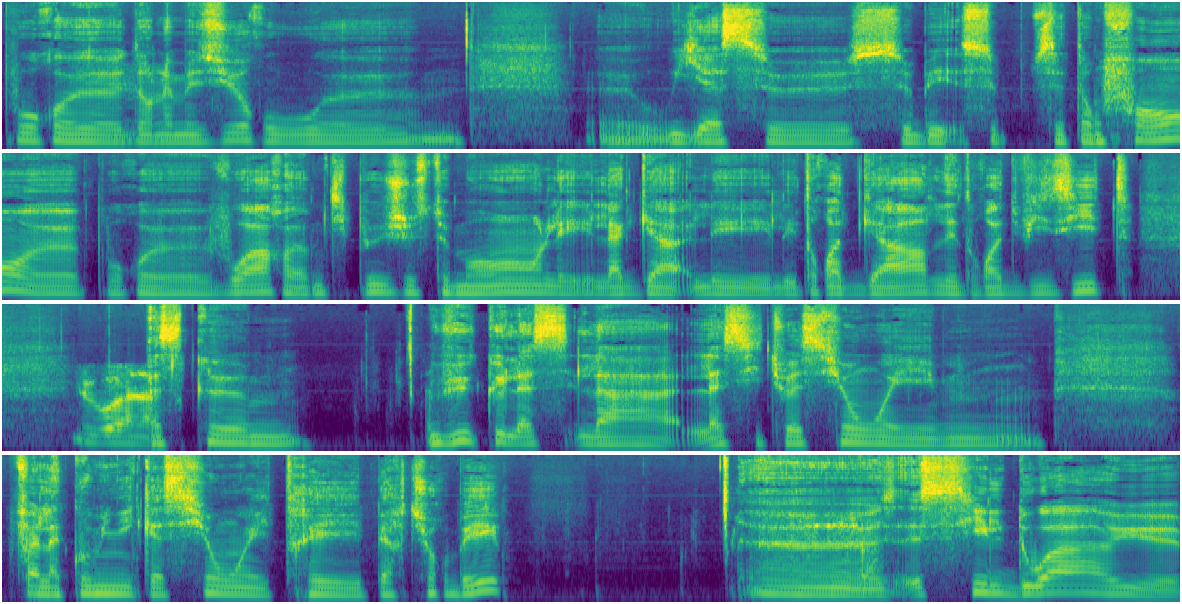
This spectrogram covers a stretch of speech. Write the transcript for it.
pour euh, dans la mesure où où il y a ce, ce, bé- ce- cet enfant pour voir un petit peu justement les, la, les les droits de garde, les droits de visite, Voilà. parce que vu que la la, la situation est hum, enfin la communication est très perturbée. euh, S'il doit euh,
